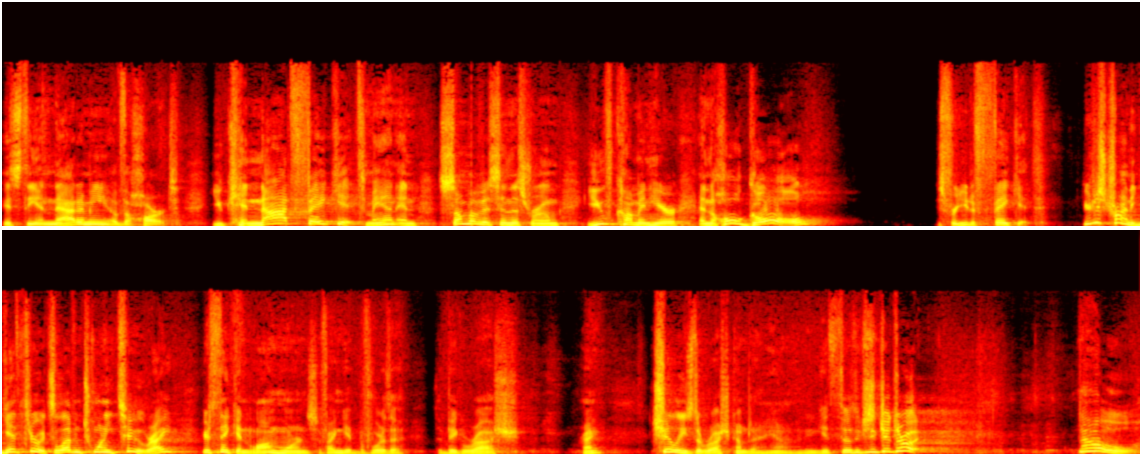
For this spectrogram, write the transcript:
it's the anatomy of the heart. You cannot fake it, man. And some of us in this room, you've come in here, and the whole goal is for you to fake it. You're just trying to get through. It's 1122, right? You're thinking Longhorns, if I can get before the, the big rush, right? Chili's, the rush comes you know, get through, just get through it. No.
